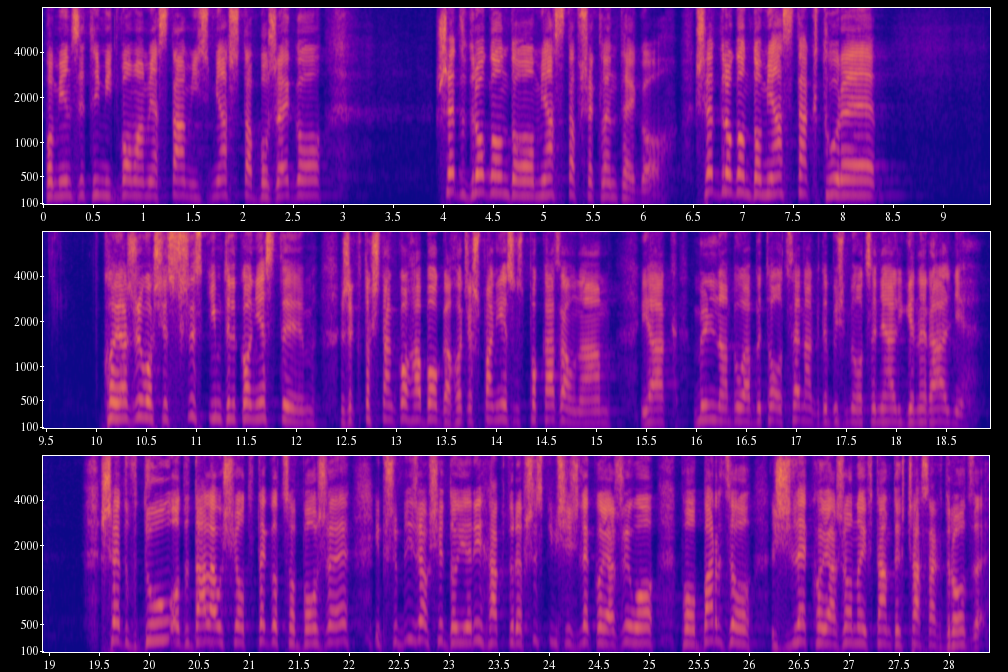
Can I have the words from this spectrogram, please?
pomiędzy tymi dwoma miastami, z miasta Bożego szedł drogą do miasta przeklętego. Szedł drogą do miasta, które kojarzyło się z wszystkim, tylko nie z tym, że ktoś tam kocha Boga, chociaż Pan Jezus pokazał nam, jak mylna byłaby to ocena, gdybyśmy oceniali generalnie. Szedł w dół, oddalał się od tego, co Boże i przybliżał się do Jericha, które wszystkim się źle kojarzyło po bardzo źle kojarzonej w tamtych czasach drodze.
